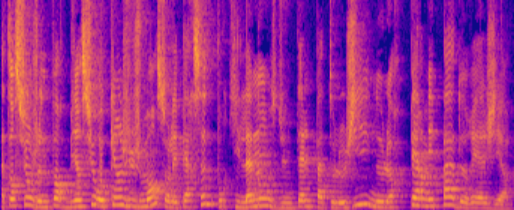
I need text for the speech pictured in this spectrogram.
Attention, je ne porte bien sûr aucun jugement sur les personnes pour qui l'annonce d'une telle pathologie ne leur permet pas de réagir.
